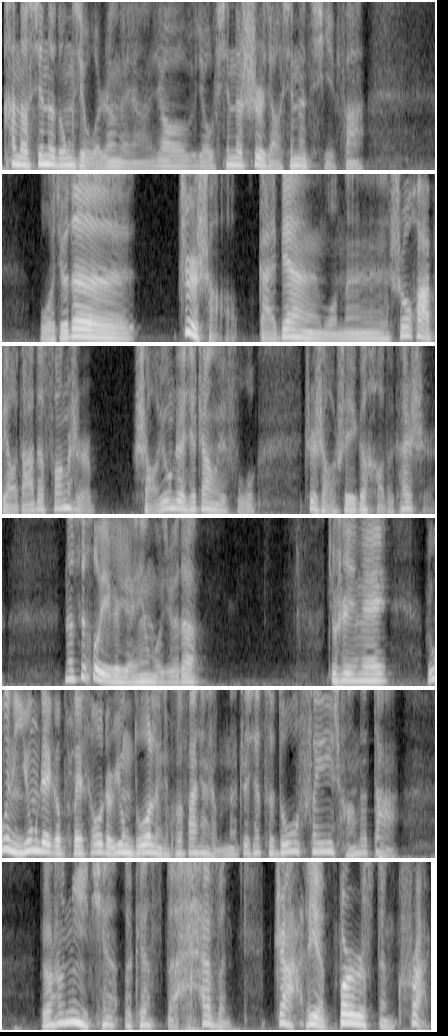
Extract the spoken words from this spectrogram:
看到新的东西，我认为啊，要有新的视角、新的启发。我觉得至少改变我们说话表达的方式，少用这些占位符，至少是一个好的开始。那最后一个原因，我觉得就是因为如果你用这个 placeholder 用多了，你会发现什么呢？这些词都非常的大。比方说逆天 against the heaven。炸裂，burst and crack，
